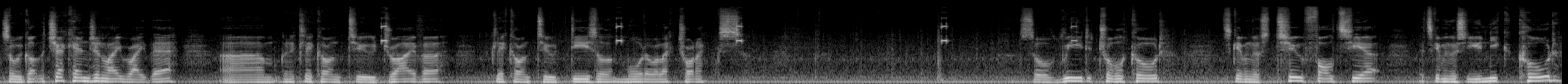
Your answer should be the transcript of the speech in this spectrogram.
So we've got the check engine light right there. Um, I'm going to click on to driver click on to diesel motor electronics so read trouble code it's giving us two faults here it's giving us a unique code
